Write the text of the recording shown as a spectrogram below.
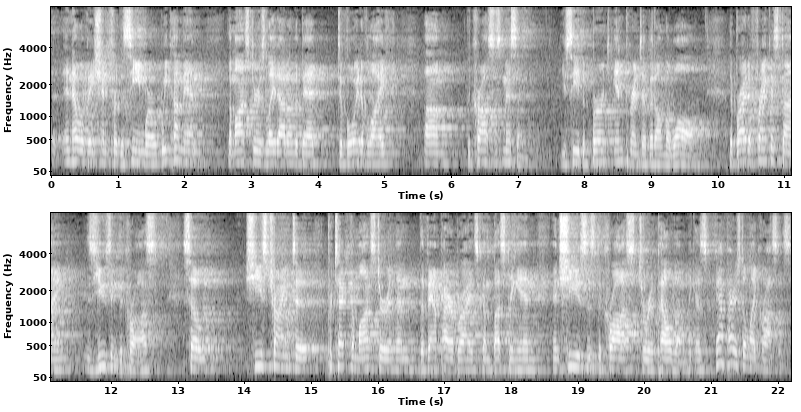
an elevation for the scene where we come in, the monster is laid out on the bed, devoid of life, um, the cross is missing. You see the burnt imprint of it on the wall. The Bride of Frankenstein is using the cross, so she's trying to protect the monster, and then the vampire brides come busting in, and she uses the cross to repel them because vampires don't like crosses.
